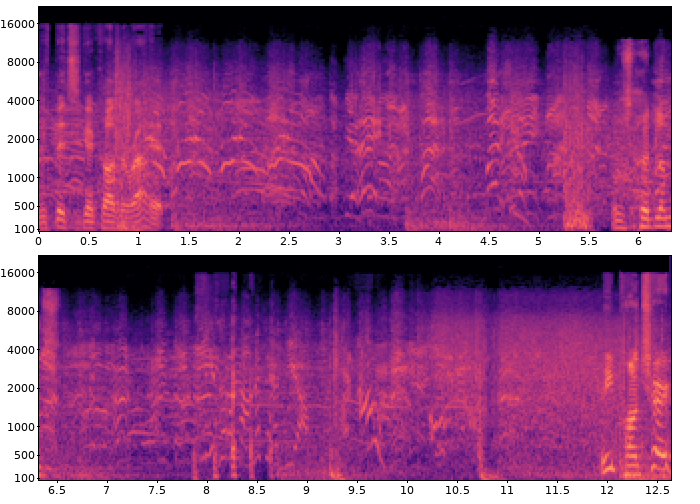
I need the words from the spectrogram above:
this bitch is gonna cause a riot Those hoodlums. Did he punch her?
